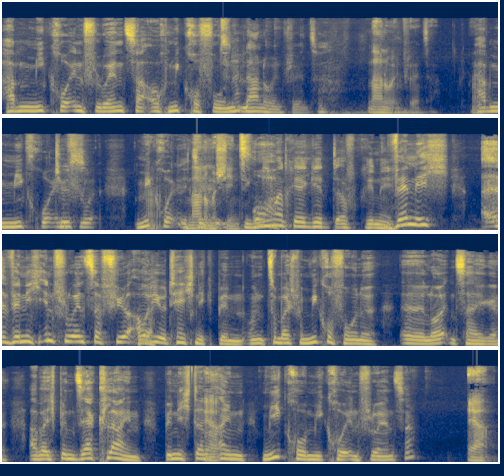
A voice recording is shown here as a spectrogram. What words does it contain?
Haben Mikroinfluencer auch Mikrofone? Nano-Influencer. Nano-Influencer. Haben Mikroinflu Mikro Nanomachines. Oh, Niemand reagiert auf René. wenn ich wenn ich Influencer für Audiotechnik bin und zum Beispiel Mikrofone äh, Leuten zeige, aber ich bin sehr klein, bin ich dann Ja. ein Mikro-Mikro-Influencer? Ja.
